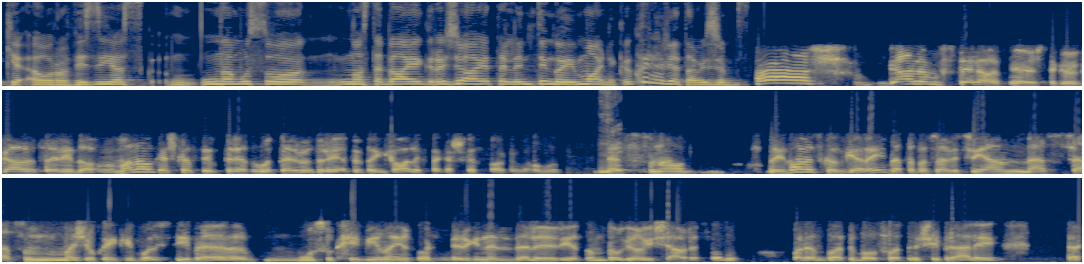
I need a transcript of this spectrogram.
iki Eurovizijos, na, mūsų nuostabioji, gražioji, talentingoji Monika, kurią vietą užims? Aš galim spėlioti, iš tikrųjų, gal ir įdomu. Manau, kažkas taip turėtų būti per vidurį, apie 15 kažkas tokio galbūt. Nes, na, Daina viskas gerai, bet, ta prasme, vis vien mes esame mažiukai kaip valstybė, mūsų kaimynai irgi nedideli ir jie tam daugiau iš šiaurės orientuoti balsuoti ir šiaip realiai E,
